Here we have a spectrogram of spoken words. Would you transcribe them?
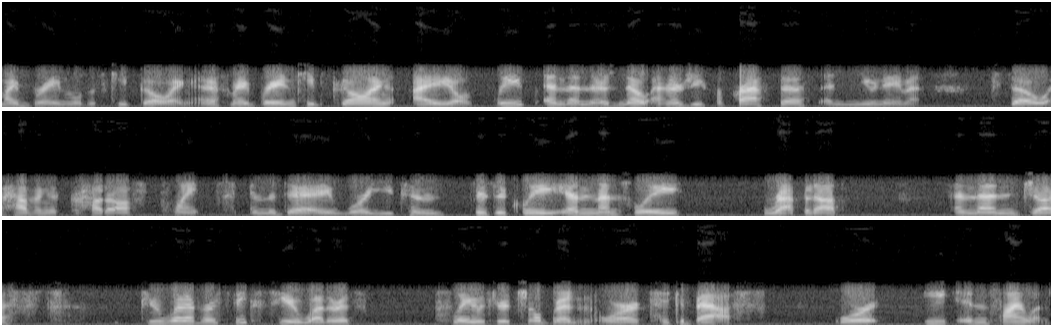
my brain will just keep going. And if my brain keeps going, I don't sleep, and then there's no energy for practice, and you name it. So having a cutoff point in the day where you can physically and mentally wrap it up, and then just do whatever speaks to you, whether it's play with your children or take a bath or eat in silence.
